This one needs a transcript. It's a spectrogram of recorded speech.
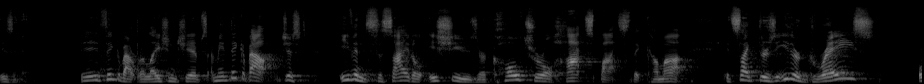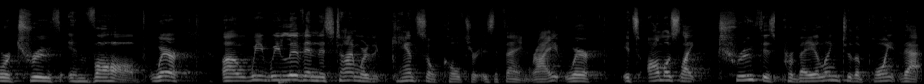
isn't it? You think about relationships. I mean, think about just even societal issues or cultural hotspots that come up. It's like there's either grace or truth involved, where uh, we, we live in this time where the cancel culture is a thing, right? Where it's almost like truth is prevailing to the point that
